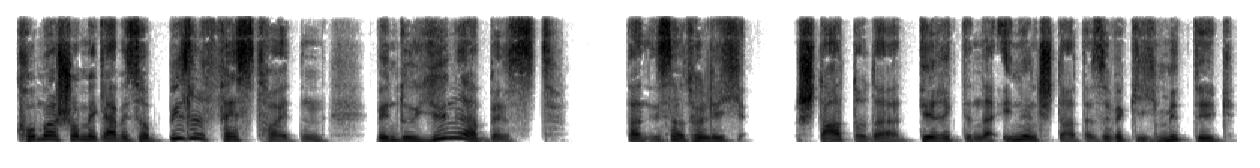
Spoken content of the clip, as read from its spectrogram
kann man schon mal, glaube ich, so ein bisschen festhalten. Wenn du jünger bist, dann ist natürlich Stadt oder direkt in der Innenstadt, also wirklich mittig,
